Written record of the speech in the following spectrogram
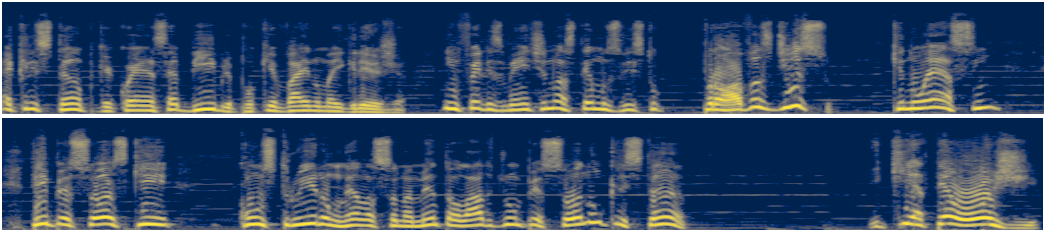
é cristã, porque conhece a Bíblia, porque vai numa igreja. Infelizmente, nós temos visto provas disso, que não é assim. Tem pessoas que construíram um relacionamento ao lado de uma pessoa não cristã. E que até hoje,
